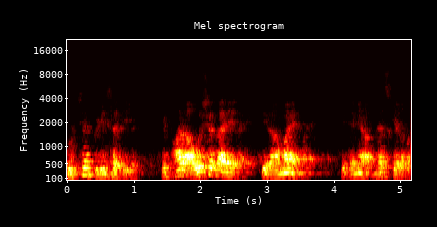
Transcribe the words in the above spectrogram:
पुढच्या पिढीसाठी हे फार आवश्यक आहे की रामायण हे त्यांनी अभ्यास केला पाहिजे.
